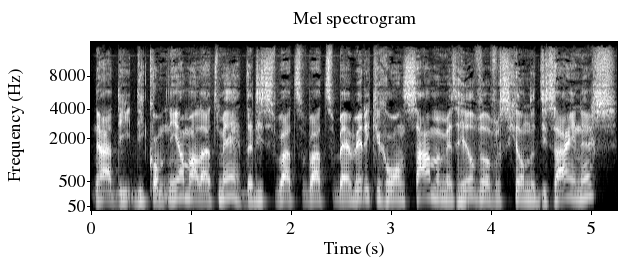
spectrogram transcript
Ja, die, die komt niet allemaal uit mij. Dat is wat, wat, wij werken gewoon samen met heel veel verschillende designers.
